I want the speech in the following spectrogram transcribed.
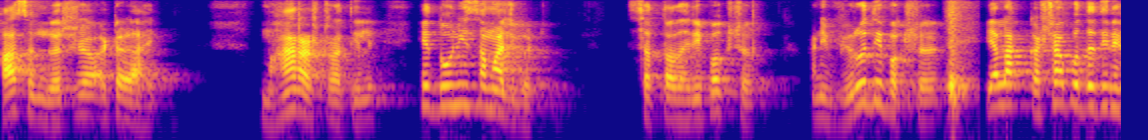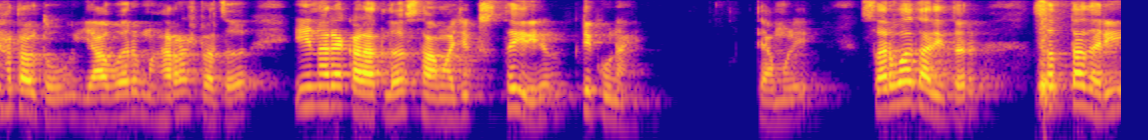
हा संघर्ष अटळ आहे. महाराष्ट्रातील हे दोन्ही समाजगट सत्ताधारी पक्ष आणि विरोधी पक्ष याला कशा पद्धतीने हाताळतो यावर महाराष्ट्राचं येणाऱ्या काळातलं सामाजिक स्थैर्य टिकून आहे. त्यामुळे सर्वात आधी तर सत्ताधारी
